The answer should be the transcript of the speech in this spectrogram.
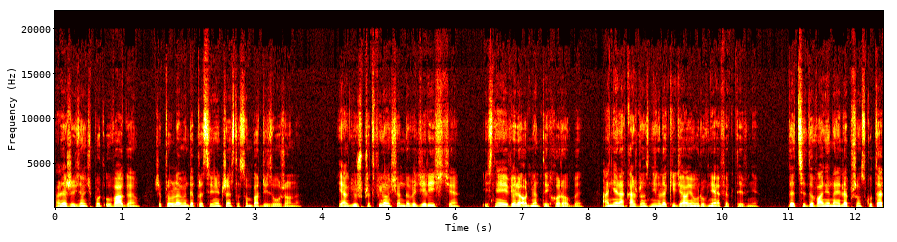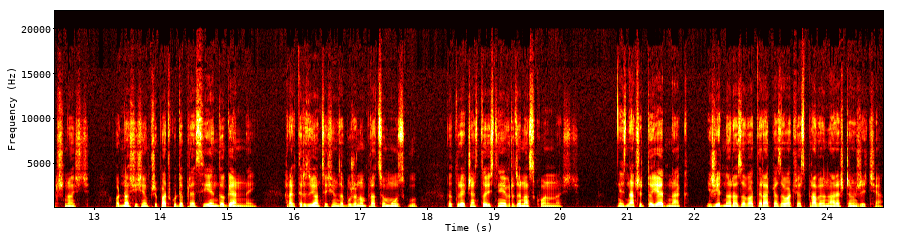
należy wziąć pod uwagę, że problemy depresyjne często są bardziej złożone. Jak już przed chwilą się dowiedzieliście, istnieje wiele odmian tej choroby, a nie na każdą z nich leki działają równie efektywnie. Zdecydowanie najlepszą skuteczność odnosi się w przypadku depresji endogennej, charakteryzującej się zaburzoną pracą mózgu, do której często istnieje wrodzona skłonność. Nie znaczy to jednak, iż jednorazowa terapia załatwia sprawę na resztę życia.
